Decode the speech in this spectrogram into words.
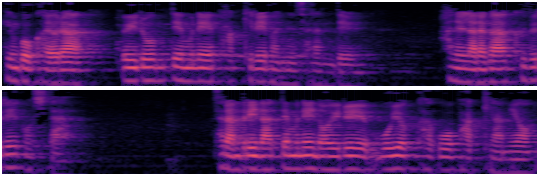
행복하여라 의로움 때문에 박해를 받는 사람들 하늘나라가 그들의 것이다. 사람들이 나 때문에 너희를 모욕하고 박해하며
